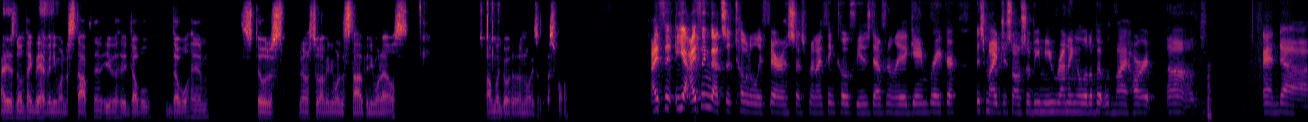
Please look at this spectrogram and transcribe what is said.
I just don't think they have anyone to stop them, even if they double double him. Still, just you know, still have anyone to stop anyone else. So I'm gonna go with Illinois on this one. I think, yeah, I think that's a totally fair assessment. I think Kofi is definitely a game breaker. This might just also be me running a little bit with my heart. Um, and uh,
